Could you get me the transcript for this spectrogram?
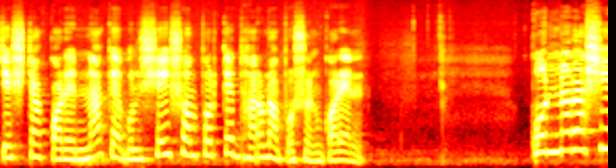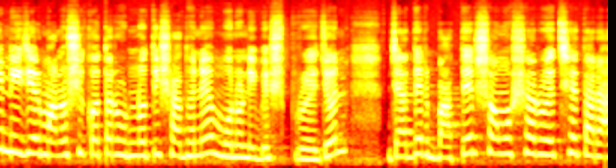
চেষ্টা করেন না, কেবল সেই সম্পর্কে ধারণা পোষণ করেন। কন্যা রাশি নিজের মানসিকতার উন্নতি সাধনে মনোনিবেশ প্রয়োজন। যাদের বাতের সমস্যা রয়েছে, তারা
